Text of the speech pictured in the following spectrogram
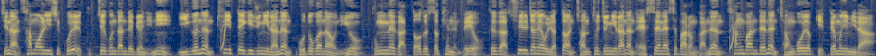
지난 3월 29일 국제군단 대변인이 이근은 투입 대기 중이라는 보도가 나온 이후 국내가 떠들썩했는데요. 그가 수일 전에 올렸던 전투 중이라는 SNS 발언과는 상반되는 정보였기 때문입니다.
